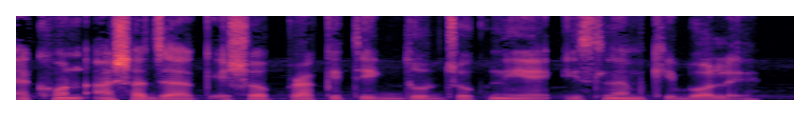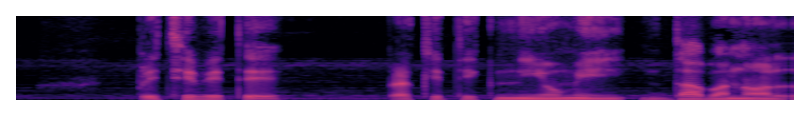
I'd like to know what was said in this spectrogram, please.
এখন আসা যাক এসব প্রাকৃতিক দুর্যোগ নিয়ে ইসলাম কি বলে। পৃথিবীতে প্রাকৃতিক নিয়মেই দাবানল,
